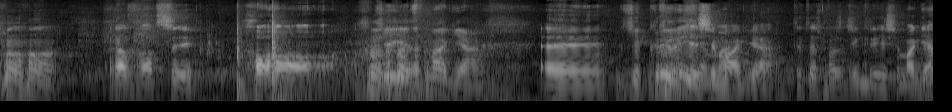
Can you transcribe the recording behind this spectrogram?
Raz, dwa, trzy. Ho! Gdzie jest magia? E, Gdzie kryje, się magia. Ty też masz gdzie kryje się magia?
